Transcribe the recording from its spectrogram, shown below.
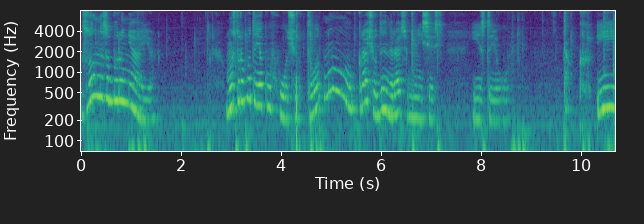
Зон не забороняє. Можете робити, як ви хочете. От, ну, краще один раз в місяць їсти його. Так, і.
